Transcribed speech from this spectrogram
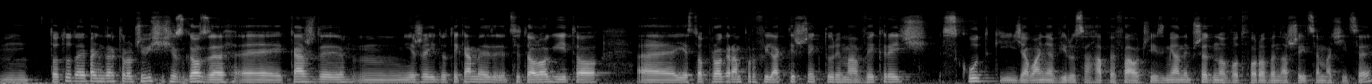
Mm, to tutaj, Pani Dyrektor, oczywiście się zgodzę. Każdy, mm, jeżeli dotykamy cytologii, to E, jest to program profilaktyczny, który ma wykryć skutki działania wirusa HPV, czyli zmiany przednowotworowe na szyjce macicy.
